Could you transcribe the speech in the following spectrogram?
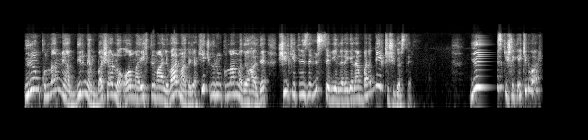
Ürün kullanmayan birinin başarılı olma ihtimali var mı arkadaşlar? Hiç ürün kullanmadığı halde şirketinizde üst seviyelere gelen bana bir kişi gösterin. 100 kişilik ekibi var.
